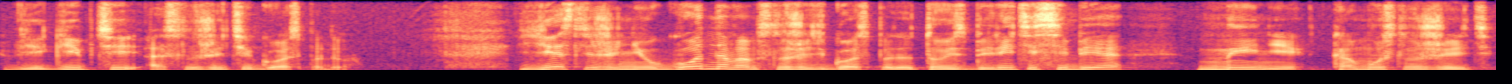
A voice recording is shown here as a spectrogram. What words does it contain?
в Египте, а служите Господу». Если же не угодно вам служить Господу, то изберите себе ныне, кому служить.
